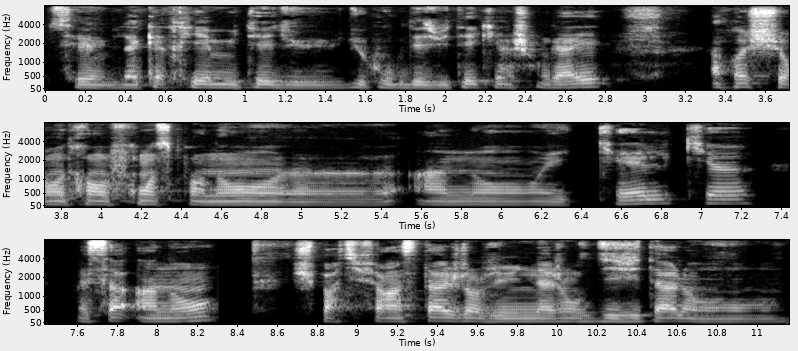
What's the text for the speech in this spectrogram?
c'est la quatrième UT du, du groupe des UT qui est à Shanghai. Après, je suis rentré en France pendant euh, un an et quelques. Ouais, ça, un an. Je suis parti faire un stage dans une agence digitale en,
